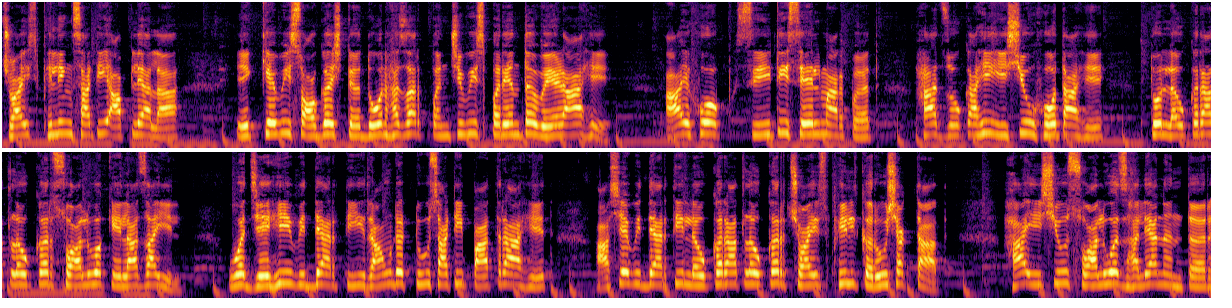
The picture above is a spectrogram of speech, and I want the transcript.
चॉईस फिलिंगसाठी आपल्याला एकवीस ऑगस्ट दोन हजार पंचवीसपर्यंत वेळ आहे. I hope C E T सेलमार्फत हा जो काही इश्यू होत आहे तो लवकरात लवकर सॉल्व केला जाईल. व जेही विद्यार्थी राऊंड टूसाठी पात्र आहेत असे विद्यार्थी लवकरात लवकर चॉईस फिल करू शकतात. हा इश्यू सॉल्व झाल्यानंतर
